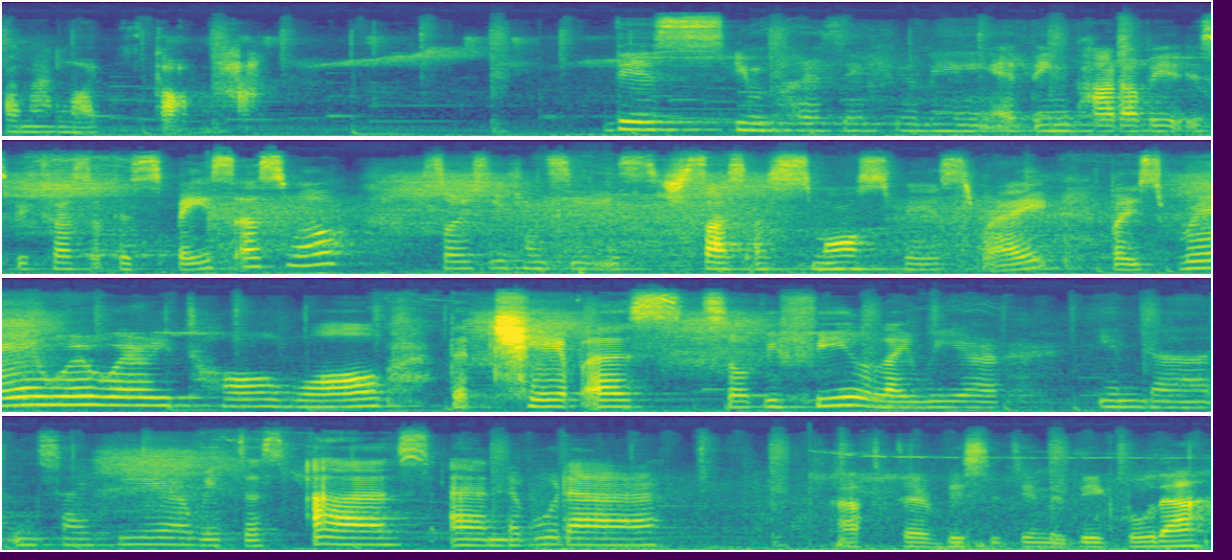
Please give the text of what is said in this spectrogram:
ประมาณร้อยปีก่อนค่ะ This impressive feeling, I think part of it is because of the space as well. So as you can see, it's such a small space, right? But it's very, very, very tall wall that shape us. So we feel like we are in the inside here with just us and the Buddha. After visiting the big Buddha,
